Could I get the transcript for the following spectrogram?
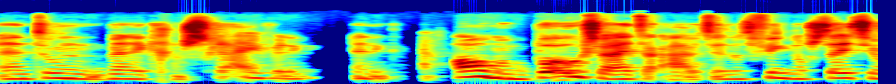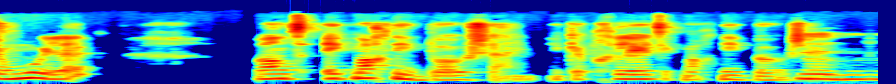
En toen ben ik gaan schrijven en, ik, en ik, al mijn boosheid eruit. En dat vind ik nog steeds heel moeilijk. Want ik mag niet boos zijn. Ik heb geleerd, ik mag niet boos zijn. Mhm.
